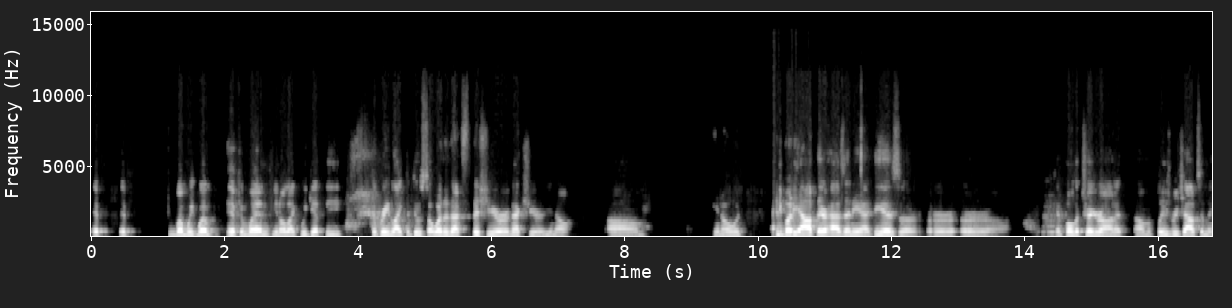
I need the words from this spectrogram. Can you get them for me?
If if when we when if and when you know like we get the the green light to do so whether that's this year or next year you know um you know anybody out there has any ideas or or, or uh, can pull the trigger on it um please reach out to me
